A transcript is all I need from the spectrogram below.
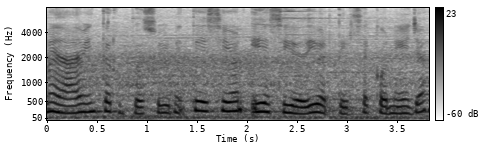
Medavi interrumpió su meditación y decidió divertirse con ella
